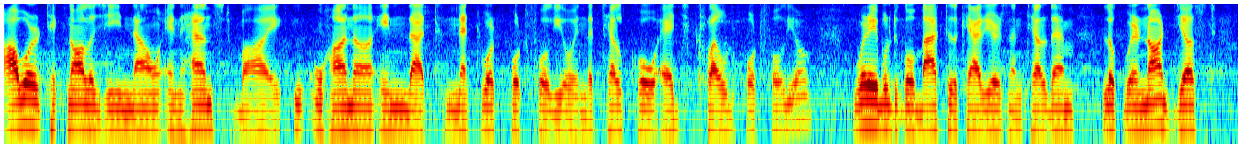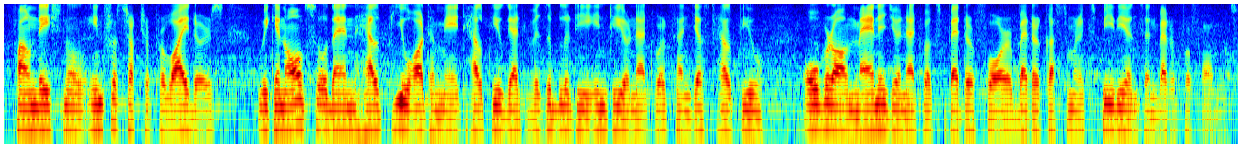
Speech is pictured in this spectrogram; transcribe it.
our technology now enhanced by Uhana in that network portfolio, in the telco edge cloud portfolio, we're able to go back to the carriers and tell them, look, we're not just foundational infrastructure providers, we can also then help you automate, help you get visibility into your networks and just help you overall manage your networks better for better customer experience and better performance.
